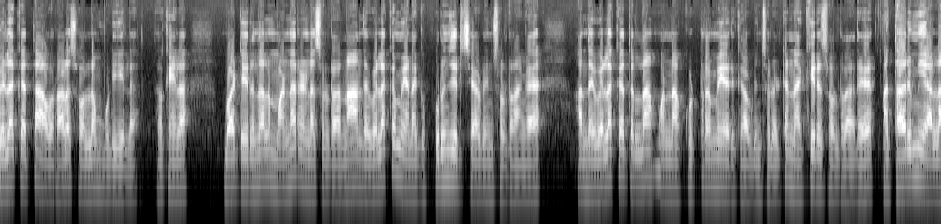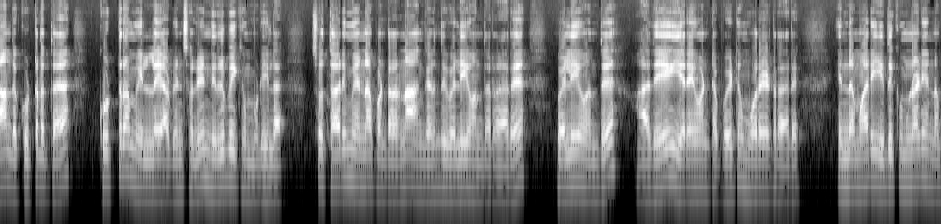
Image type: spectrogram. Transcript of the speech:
விளக்கத்தை அவரால் சொல்ல முடியல. ஓகேங்களா பட் இருந்தாலும் மன்னர் என்ன சொல்கிறாருன்னா அந்த விளக்கம் எனக்கு புரிஞ்சிருச்சு அப்படின்னு சொல்கிறாங்க அந்த விளக்கத்தில் தான் பண்ண குற்றமே இருக்குது அப்படின்னு சொல்லிட்டு நக்கீர சொல்கிறாரு தருமியால் அந்த குற்றத்தை குற்றம் இல்லை அப்படின்னு சொல்லி நிரூபிக்க முடியல. ஸோ தருமி என்ன பண்ணுறாருன்னா அங்கேருந்து வெளியே வந்துடுறாரு. வெளியே வந்து அதே இறைவன்கிட்ட போயிட்டு முறையிடுறாரு. இந்த மாதிரி இதுக்கு முன்னாடி என்ன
